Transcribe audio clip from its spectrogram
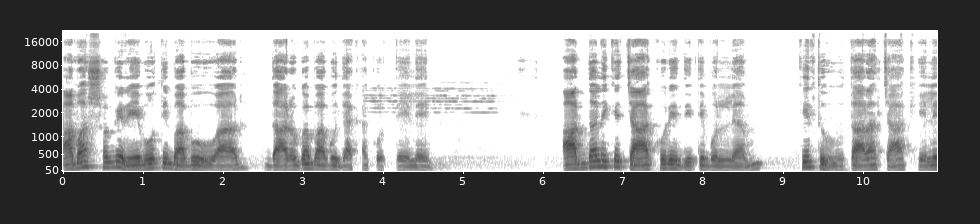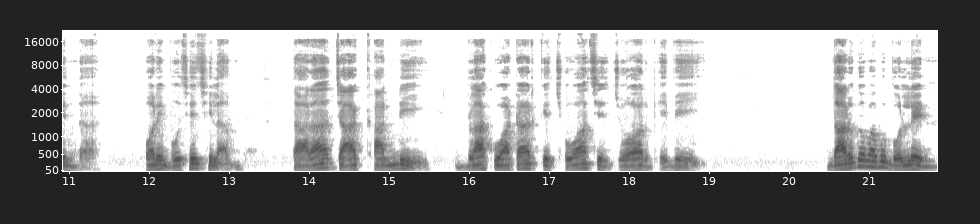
আমার সঙ্গে রেবতী বাবু আর দারোগা বাবু দেখা করতে এলেন। আর্দালিকে চা করে দিতে বললাম কিন্তু তারা চা খেলেন না। পরে বুঝেছিলাম, তারা চা খাননি ব্ল্যাক ওয়াটারকে ছোঁয়াছে জ্বর ভেবেই। দারোগাবাবু বললেন,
